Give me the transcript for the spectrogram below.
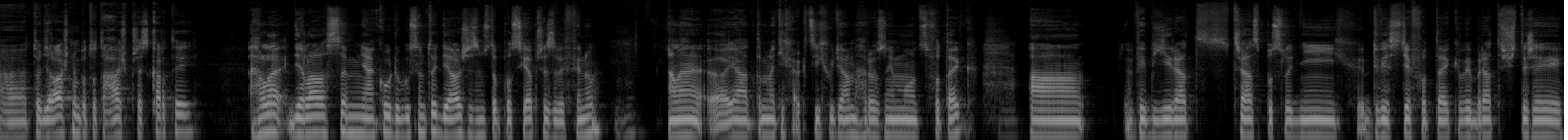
Uh, to děláš nebo to taháš přes karty? Hele, dělal jsem nějakou dobu, jsem to dělal, že jsem si to posílal přes wi mm-hmm. Ale uh, já tam na těch akcích udělám hrozně moc fotek a vybírat třeba z posledních 200 fotek, vybrat čtyři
